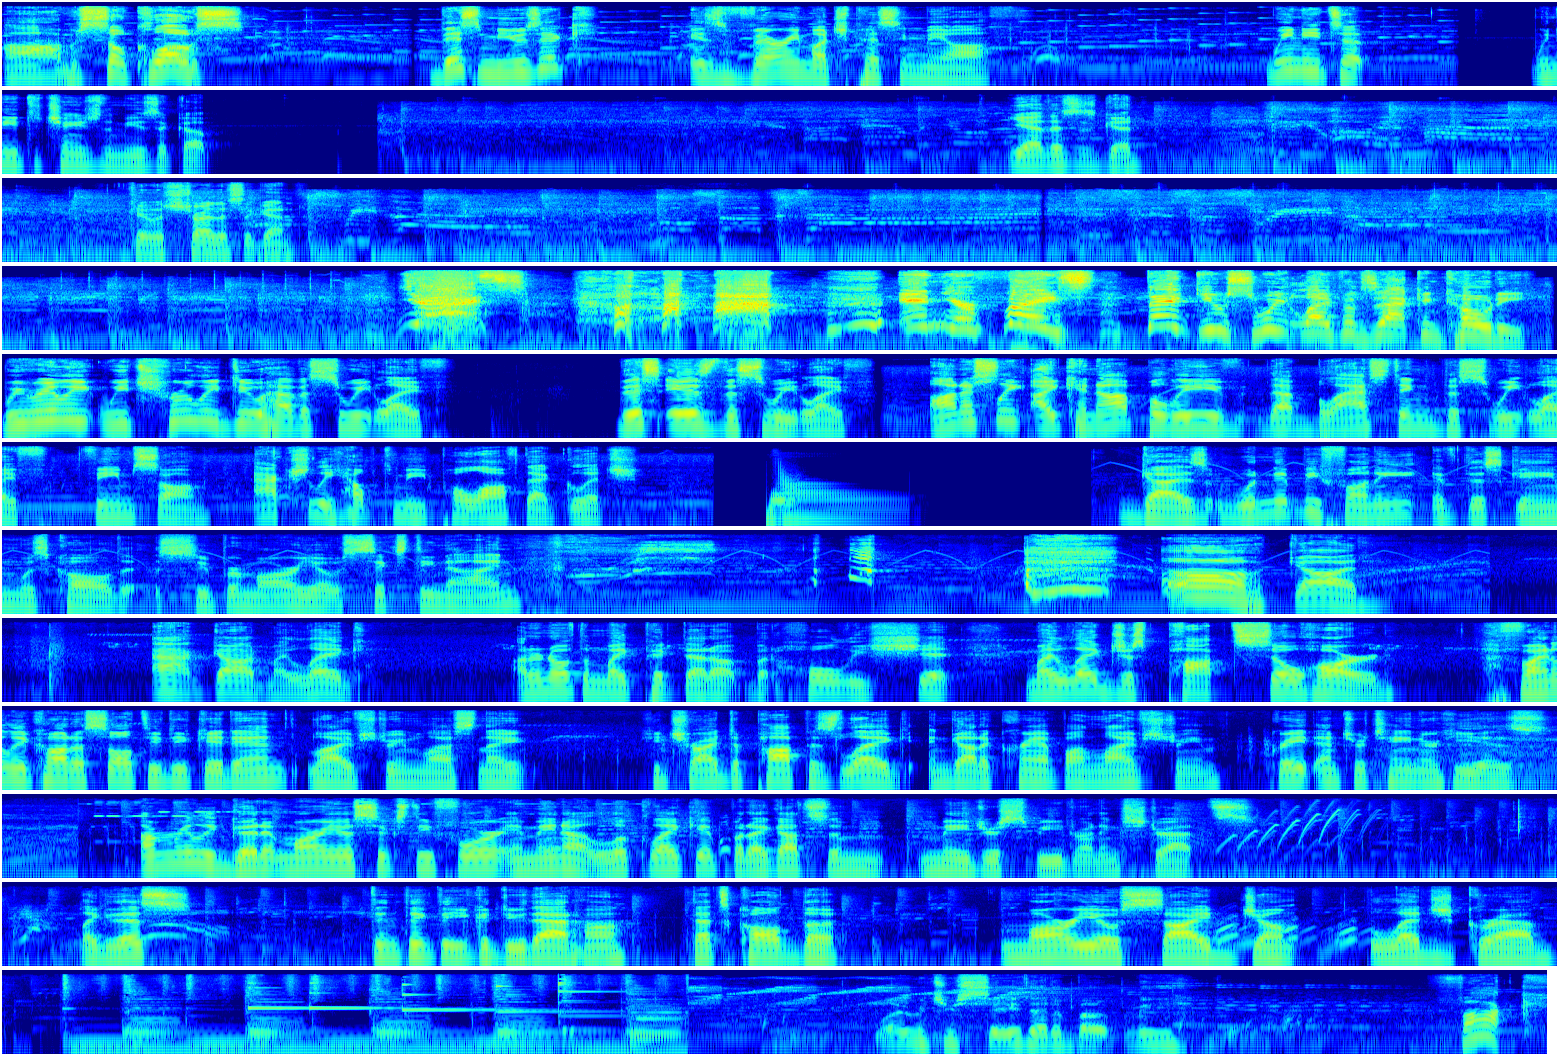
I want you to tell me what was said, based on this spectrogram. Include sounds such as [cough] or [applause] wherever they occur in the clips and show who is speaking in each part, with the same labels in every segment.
Speaker 1: Oh, I'm so close. This music is very much pissing me off. We need to... We need to change the music up. Yeah, this is good. Okay, let's try this again. Yes! [laughs] In your face! Thank you, Suite Life of Zack and Cody. We really, we truly do have a sweet life. This is the sweet life. Honestly, I cannot believe that blasting the sweet life theme song actually helped me pull off that glitch. Guys, wouldn't it be funny if this game was called Super Mario 69? [laughs] oh, God. Ah, God, my leg. I don't know if the mic picked that up, but holy shit. My leg just popped so hard. Finally caught a Salty DK Dan live stream last night. He tried to pop his leg and got a cramp on live stream. Great entertainer he is. I'm really good at Mario 64. It may not look like it, but I got some major speedrunning strats. Like this. Didn't think that you could do that, huh? That's called the Mario side jump ledge grab.
Speaker 2: Would you say that about me?
Speaker 1: Fuck.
